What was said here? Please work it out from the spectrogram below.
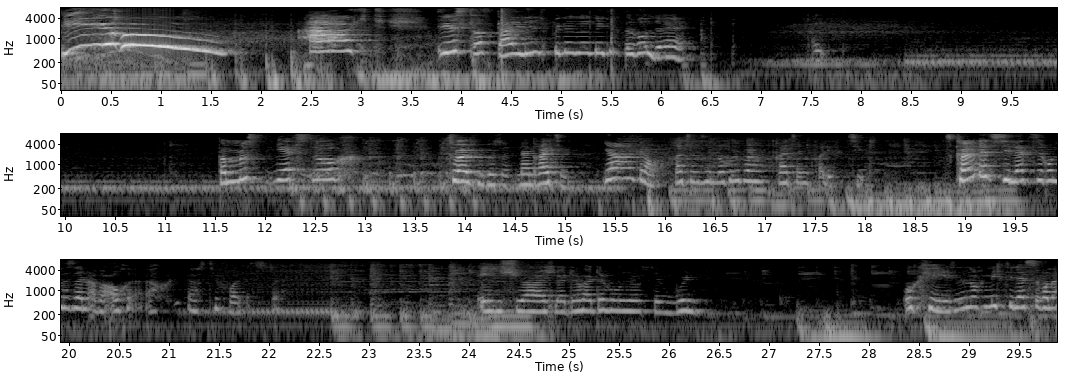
Juhu! Acht. Ist das geil? Ich bin in der nächsten Runde. Dann müssten jetzt noch zwölf über sein. Nein, 13. Ja, genau. 13 sind noch über 13 qualifiziert. Es könnte jetzt die letzte Runde sein, aber auch, erst die vorletzte. Ich schwöre euch, Leute, heute holen wir uns den Win. Okay, es ist noch nicht die letzte Runde.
